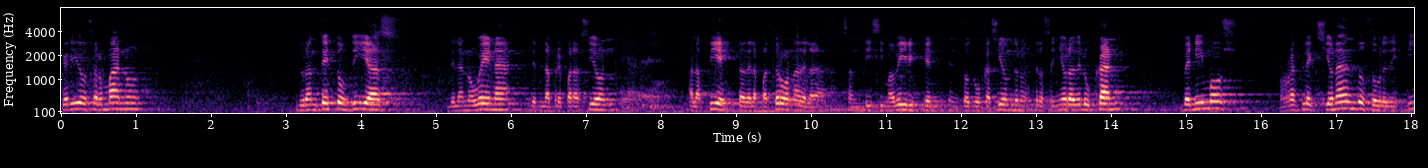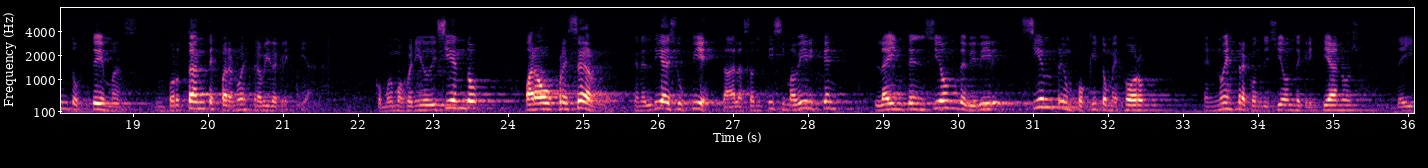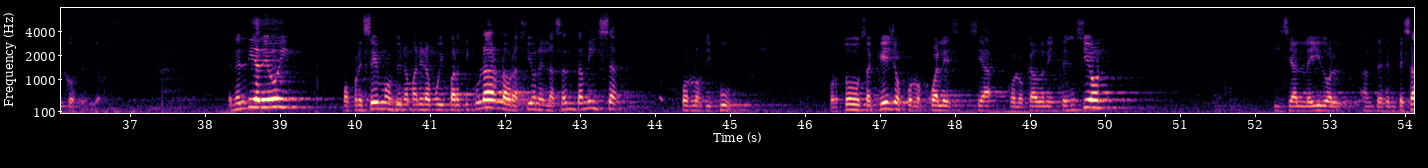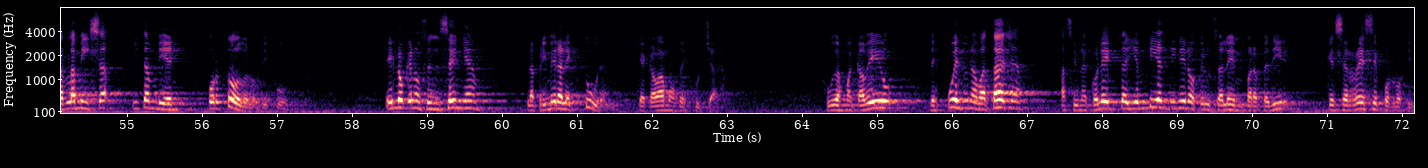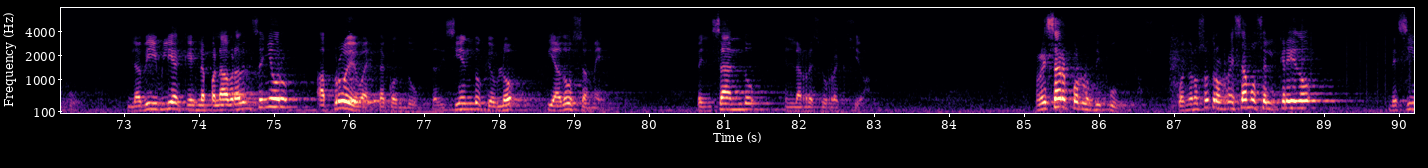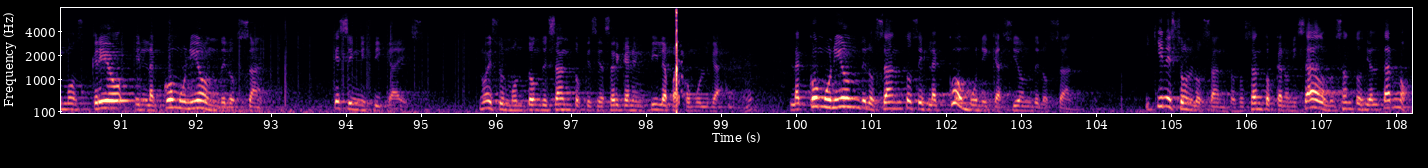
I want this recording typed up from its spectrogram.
Queridos hermanos, durante estos días de la novena, de la preparación a la fiesta de la patrona de la Santísima Virgen en su advocación de Nuestra Señora de Luján, venimos reflexionando sobre distintos temas importantes para nuestra vida cristiana. Como hemos venido diciendo, para ofrecerle en el día de su fiesta a la Santísima Virgen la intención de vivir siempre un poquito mejor en nuestra condición de cristianos, de hijos de Dios. En el día de hoy ofrecemos de una manera muy particular la oración en la Santa Misa por los difuntos, por todos aquellos por los cuales se ha colocado la intención y se han leído antes de empezar la misa y también por todos los difuntos. Es lo que nos enseña la primera lectura que acabamos de escuchar. Judas Macabeo, después de una batalla, hace una colecta y envía el dinero a Jerusalén para pedir que se rece por los difuntos. Y la Biblia, que es la palabra del Señor, aprueba esta conducta, diciendo que habló piadosamente, pensando en la resurrección. Rezar por los difuntos. Cuando nosotros rezamos el credo, decimos, creo en la comunión de los santos. ¿Qué significa eso? No es un montón de santos que se acercan en fila para comulgar. La comunión de los santos es la comunicación de los santos. ¿Y quiénes son los santos? ¿Los santos canonizados? ¿Los santos de altar? No.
